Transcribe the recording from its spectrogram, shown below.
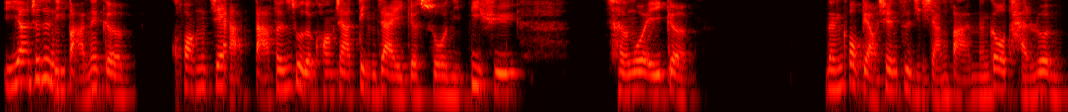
一样，就是你把那个框架打分数的框架定在一个说你必须成为一个能够表现自己想法、能够谈论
